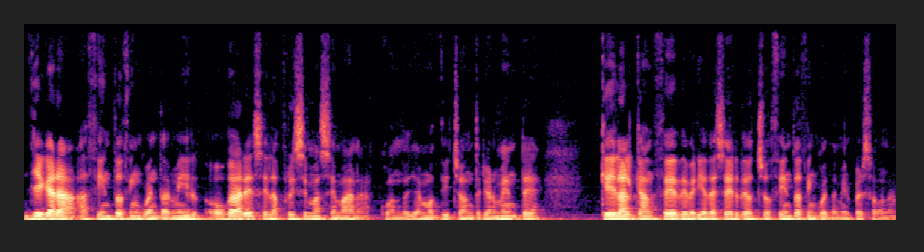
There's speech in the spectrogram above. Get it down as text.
llegará a 150.000 hogares en las próximas semanas, cuando ya hemos dicho anteriormente que el alcance debería de ser de 850.000 personas.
